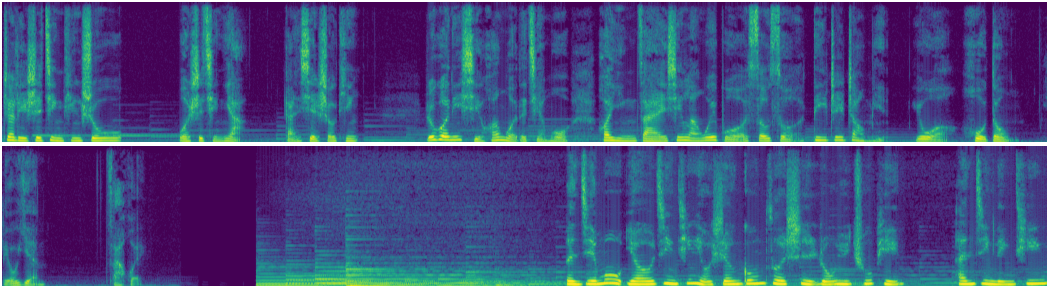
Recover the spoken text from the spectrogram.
这里是静听书屋，我是晴雅，感谢收听。如果你喜欢我的节目，欢迎在新浪微博搜索 DJ 赵敏与我互动留言。再会。本节目由静听有声工作室荣誉出品，安静聆听，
